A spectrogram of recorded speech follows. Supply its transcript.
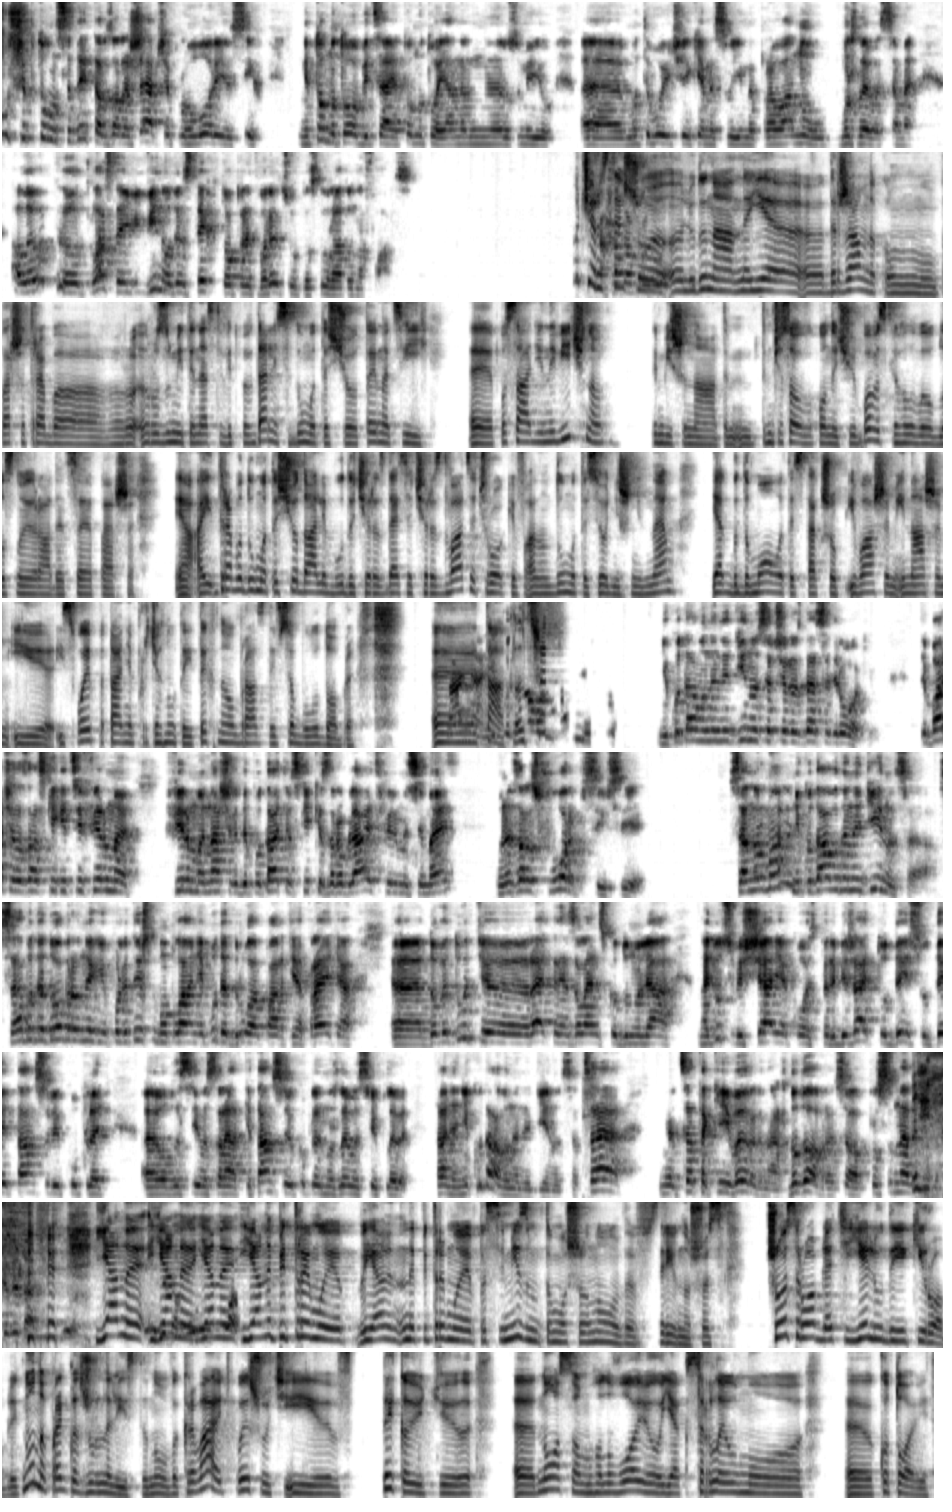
ну, Шептун сидить там зараз шепче, проговорює всіх. Тому то обіцяє, тому то я не, не розумію, е, мотивуючи якимись своїми права, ну можливостями. Але от, от власне він один з тих, хто перетворив цю обласну раду на фарс. Ну, через А те, що було? е, людина не є е, державником, ну, перше, треба розуміти, нести відповідальність і думати, що ти на цій е, посаді не вічно, тим більше на тим, тимчасово виконуючий обов'язки голови обласної ради. Це перше. Е, А й треба думати, що далі буде через 10, через 20 років, а не думати сьогоднішнім днем, як би домовитись так, щоб і вашим, і нашим, і, і своє питання протягнути, і тих не образити, і все було добре. Е, Таня, так, нікуди, вони, нікуди вони не дінуться через 10 років. Ти бачила зараз, скільки ці фірми, фірми наших депутатів, скільки заробляють фірми сімей? Вони зараз в Форбсі всі. Все нормально, нікуди вони не дінуться. Все буде добре в них і в політичному плані. Буде друга партія, третя. Е, доведуть е, рейтинги Зеленського до нуля, знайдуть собі ще якогось, перебіжать туди, сюди, там собі куплять е, обласні осередки, там собі куплять можливості впливи. Таня, нікуди вони не дінуться. Це, це такий вирок наш. Ну добре, все, про сумне не буду. Кажи далі. Я не, я не, я не, я не підтримую, я не підтримую песимізм, тому що ну все рівно щось. Щось роблять, є люди, які роблять. Ну, наприклад, журналісти. Ну, викривають, пишуть і втикають е, е, носом, головою, як серливому е, котові.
